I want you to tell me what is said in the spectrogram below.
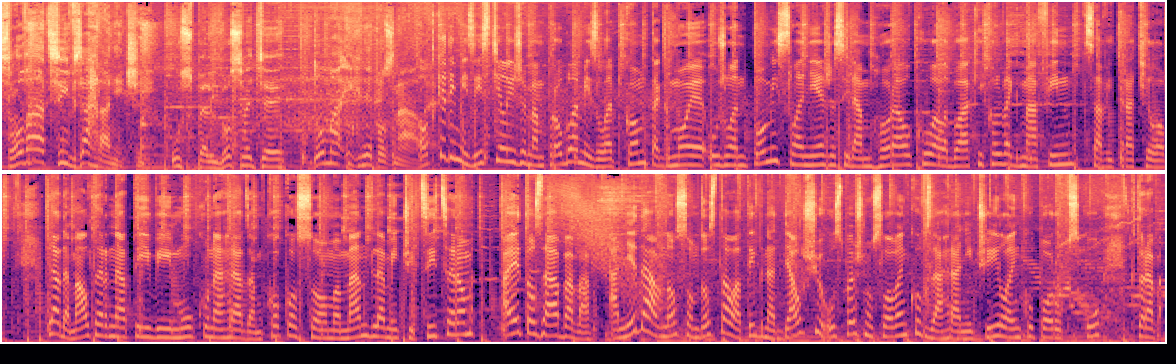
Slováci v zahraničí. Úspeli vo svete, doma ich nepoznáme. Odkedy mi zistili, že mám problémy s lepkom, tak moje už len pomyslenie, že si dám horálku alebo akýkoľvek muffin, sa vytratilo. Hľadám alternatívy, múku nahrádzam kokosom, mandľami či cicerom a je to zábava. A nedávno som dostala tip na ďalšiu úspešnú Slovenku v zahraničí, Lenku Porubsku, ktorá v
